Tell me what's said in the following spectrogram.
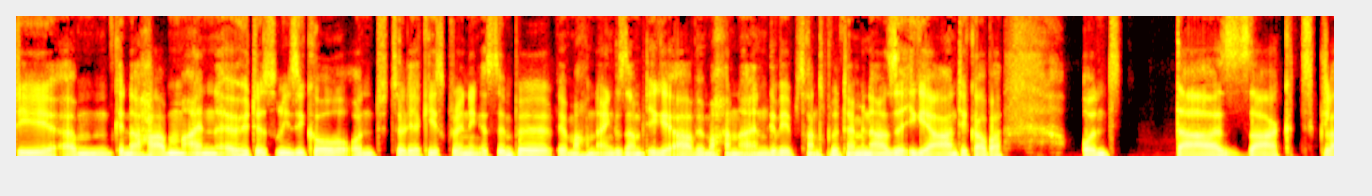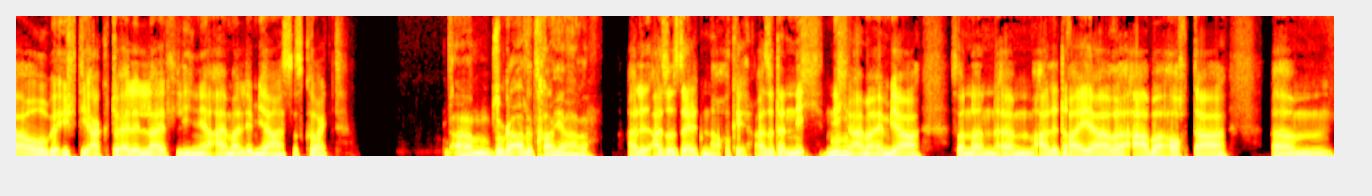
die ähm, Kinder haben ein erhöhtes Risiko und Zöliakie-Screening ist simpel. Wir machen ein Gesamt-IGA, wir machen ein Gewebstransglutaminase, IGA-Antikörper und da sagt, glaube ich, die aktuelle Leitlinie einmal im Jahr. Ist das korrekt? Ähm, sogar alle drei Jahre. Alle, also seltener, okay. Also dann nicht, nicht mhm. einmal im Jahr, sondern ähm, alle drei Jahre. Aber auch da, ähm,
